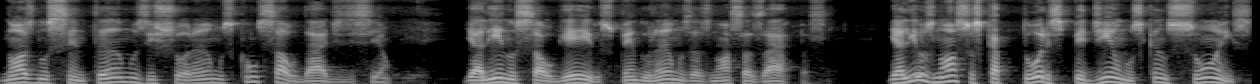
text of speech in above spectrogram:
nós nos sentamos e choramos com saudades de Sião. E ali nos salgueiros penduramos as nossas harpas. E ali os nossos captores pediam-nos canções,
